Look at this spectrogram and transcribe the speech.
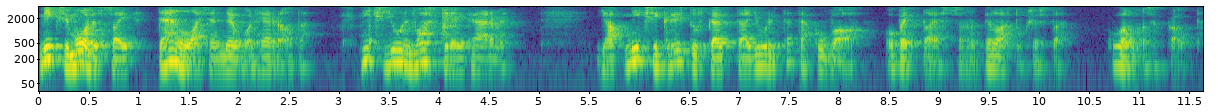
Miksi Mooses sai tällaisen neuvon Herralta? Miksi juuri vaskinen käärme? Ja miksi Kristus käyttää juuri tätä kuvaa opettaessaan pelastuksesta kuolemansa kautta?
